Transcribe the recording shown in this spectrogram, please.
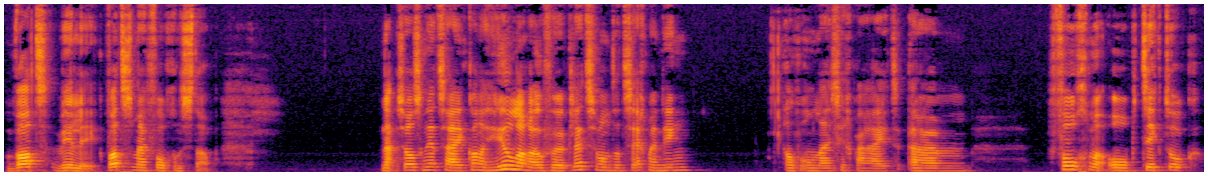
wat wil ik? Wat is mijn volgende stap? Nou, zoals ik net zei, ik kan er heel lang over kletsen, want dat is echt mijn ding. Over online zichtbaarheid. Ehm, volg me op TikTok.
